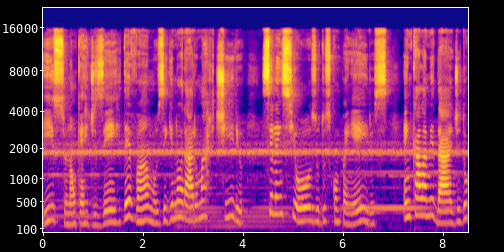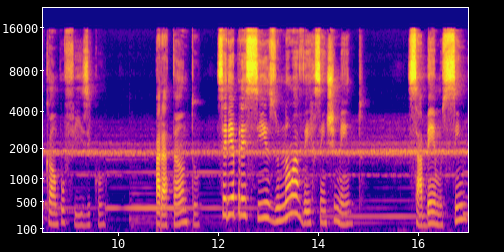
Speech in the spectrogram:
Isso não quer dizer devamos ignorar o martírio silencioso dos companheiros em calamidade do campo físico. Para tanto, seria preciso não haver sentimento. Sabemos sim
